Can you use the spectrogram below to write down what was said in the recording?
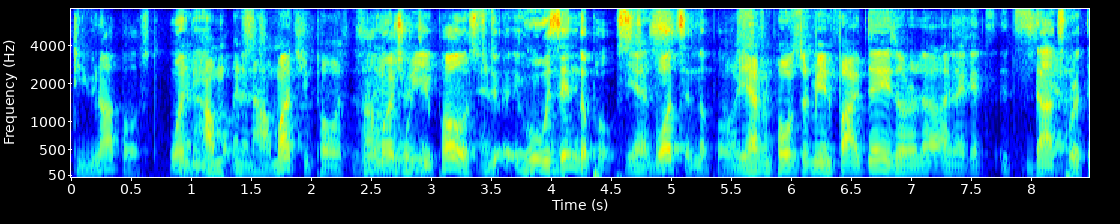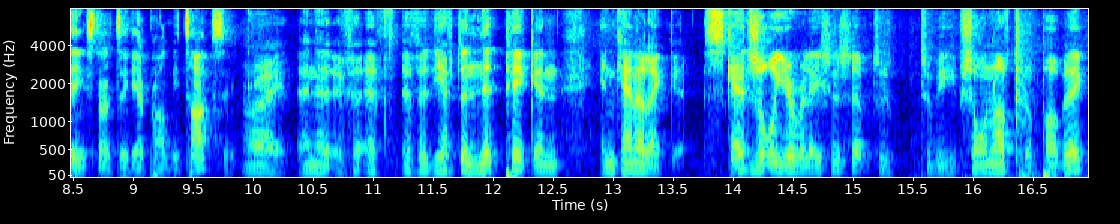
Do you not post? When and do you how, post? and how much you post. Is How much did you post? And- Do- Who was in the post? Yes. What's in the post? Oh, you haven't posted me in five days or. Like it's it's That's yeah. where things start to get probably toxic. Right, and if if if it, you have to nitpick and and kind of like schedule your relationship to to be shown off to the public,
